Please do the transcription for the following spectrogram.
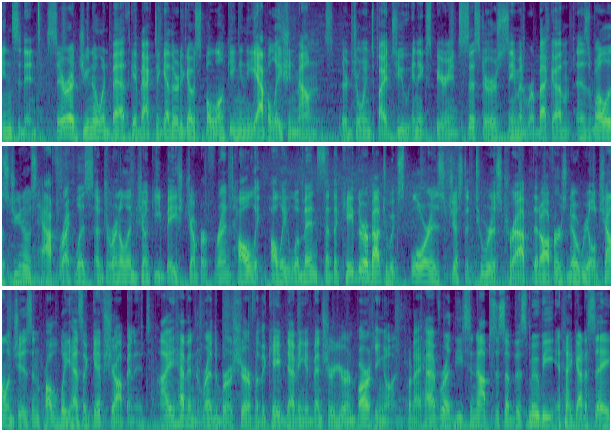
incident, Sarah, Juno, and Beth get back together to go spelunking in the Appalachian Mountains. They're joined by two inexperienced sisters, Sam and Rebecca, as well as Juno's half-reckless, adrenaline junkie base jumper friend, Holly. Holly laments that the cave they're about to explore is just a tourist trap that offers no real challenges probably has a gift shop in it. I haven't read the brochure for the cave diving adventure you're embarking on, but I have read the synopsis of this movie, and I gotta say,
